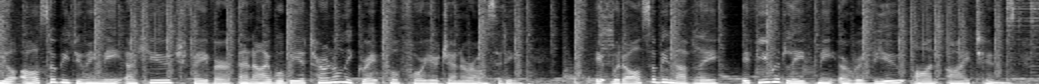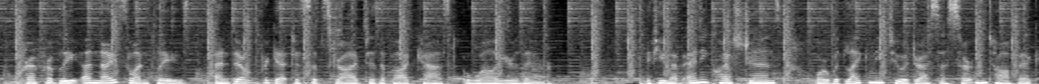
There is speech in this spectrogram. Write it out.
you'll also be doing me a huge favor, and I will be eternally grateful for your generosity. It would also be lovely if you would leave me a review on iTunes preferably a nice one, please. And don't forget to subscribe to the podcast while you're there. If you have any questions or would like me to address a certain topic,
